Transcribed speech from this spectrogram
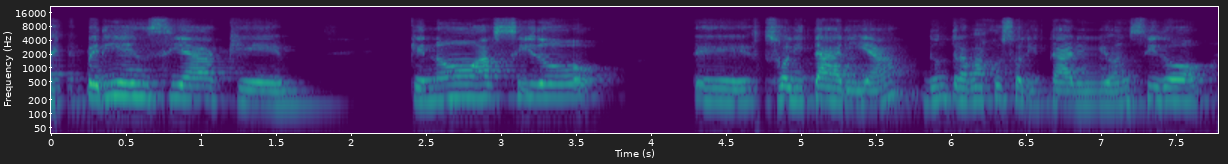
experiencia que, que no ha sido eh, solitaria, de un trabajo solitario, han sido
